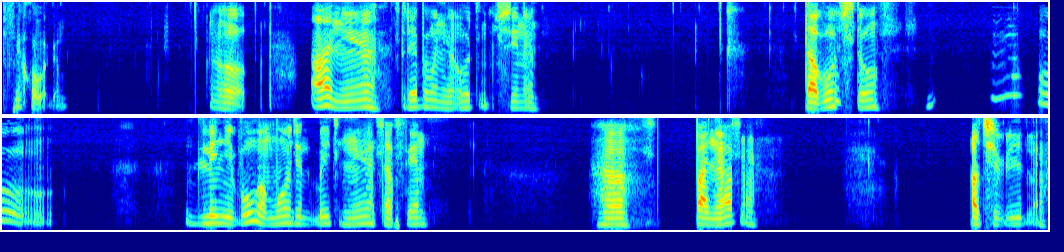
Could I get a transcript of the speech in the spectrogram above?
психологом. Вот. А не требования от мужчины того, что ну, для него может быть не совсем э, понятно, очевидно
